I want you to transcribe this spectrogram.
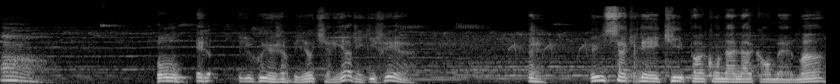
Ah. Bon, Et du coup, il y a Gerbino qui regarde et qui fait euh, Eh, Une sacrée équipe hein, qu'on a là quand même. Hein.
